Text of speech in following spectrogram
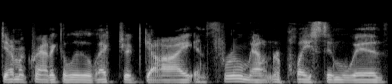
democratically elected guy and threw him out and replaced him with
